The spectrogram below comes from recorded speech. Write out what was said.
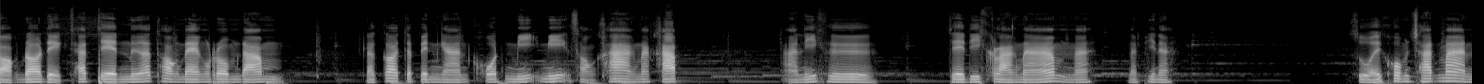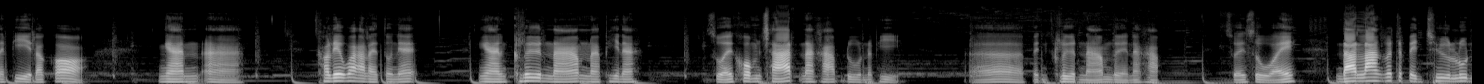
ตอกดอเด็กชัดเจนเนื้อทองแดงรมดำแล้วก็จะเป็นงานโคดมิมิสองข้างนะครับ อันนี้คือเจดีกลางน้ำนะนะพี่นะ สวยคมชัดมากนะพี่แล้วก็ งานอ่าเขาเรียกว่าอะไรตรงเนี้ยงานคลื่นน้ำนะพี่นะ สวยคมชัดนะครับ ดูนะพี่ เออ เป็นคลื่นน้ำเลยนะครับ สวยๆ ด้านล่างก็จะเป็นชื่อรุ่น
